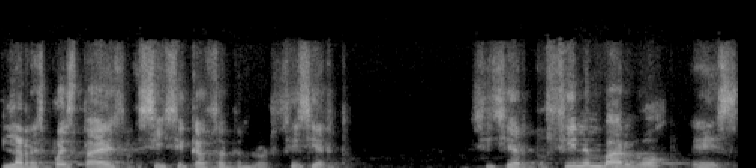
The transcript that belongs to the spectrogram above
La respuesta es sí, sí causa temblores. Sí, cierto. Sí, cierto. Sin embargo, es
